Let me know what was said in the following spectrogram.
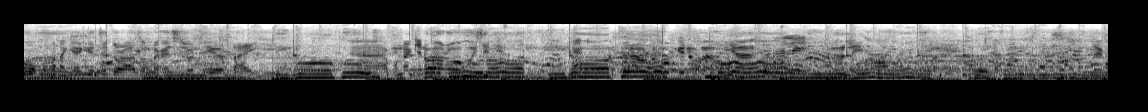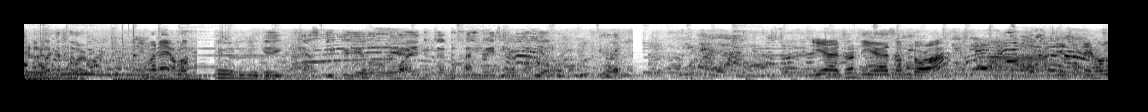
অকণমান আগে আগে যে এয়া এজন এয়া এজন দৰা আহ, এইজনে হ'ল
